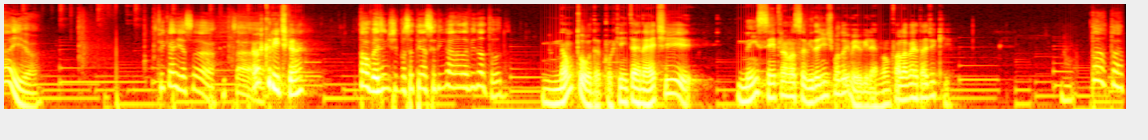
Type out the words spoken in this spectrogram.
Aí, ó. Fica aí essa. essa- É uma crítica, né? Talvez gente- você tenha sido enganado a vida toda. Não toda, porque a internet nem sempre na nossa vida a gente mandou e-mail, Guilherme. Vamos falar a verdade aqui. Tá, tá.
